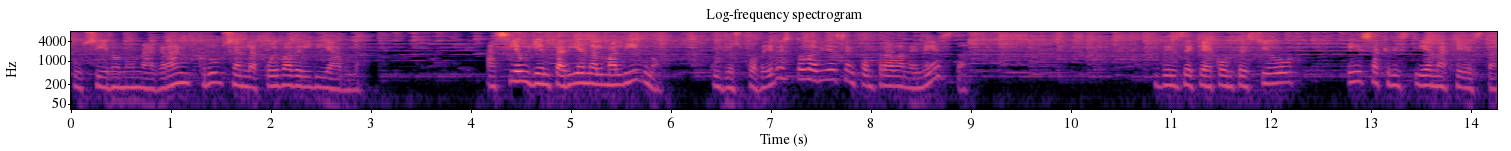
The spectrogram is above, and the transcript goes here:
Pusieron una gran cruz en la cueva del diablo. Así ahuyentarían al maligno, cuyos poderes todavía se encontraban en esta. Desde que aconteció esa cristiana gesta,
